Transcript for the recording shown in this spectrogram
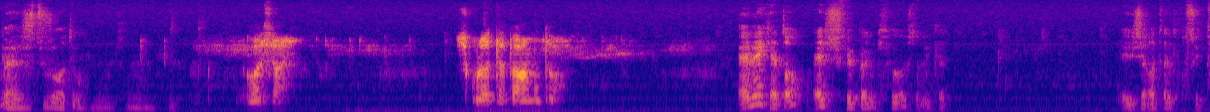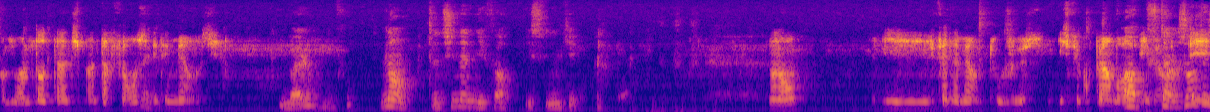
Ouais, j'ai toujours été con. Ouais, c'est vrai. Ce coup-là, t'as pas vraiment tort. Eh, mec, attends. Eh, je fais pas une Kyo, ai quatre. Et j'ai raté la poursuite. En en même temps, t'as un type interférence Ouais. et t'es merde aussi. Bah alors, il est fou. Non, Tanchinan, il est fort. Il se fait niquer. Non, non. Il fait de la merde tout juste. Il se fait couper un bras. Oh putain, j'en ai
